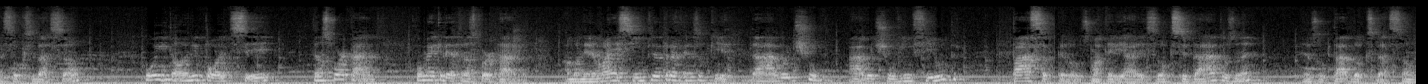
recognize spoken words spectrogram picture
essa oxidação, ou então ele pode ser transportado. Como é que ele é transportado? A maneira mais simples é através do quê? Da água de chuva. A água de chuva infiltra, passa pelos materiais oxidados, né? Resultado da oxidação,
